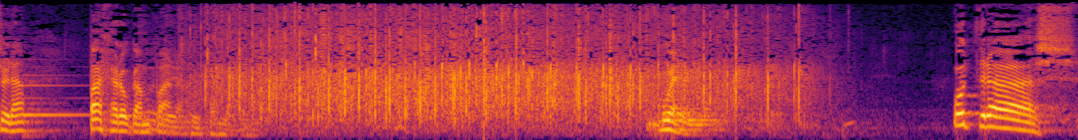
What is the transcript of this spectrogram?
Eso era pájaro campana. Bueno, otras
